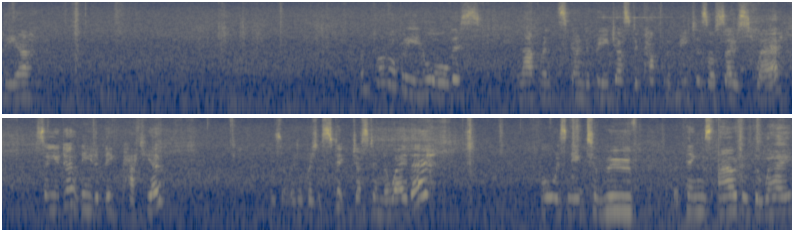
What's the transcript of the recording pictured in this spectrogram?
clear. And probably in all this labyrinth's going to be just a couple of metres or so square. So you don't need a big patio. There's a little bit of stick just in the way there always need to move the things out of the way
